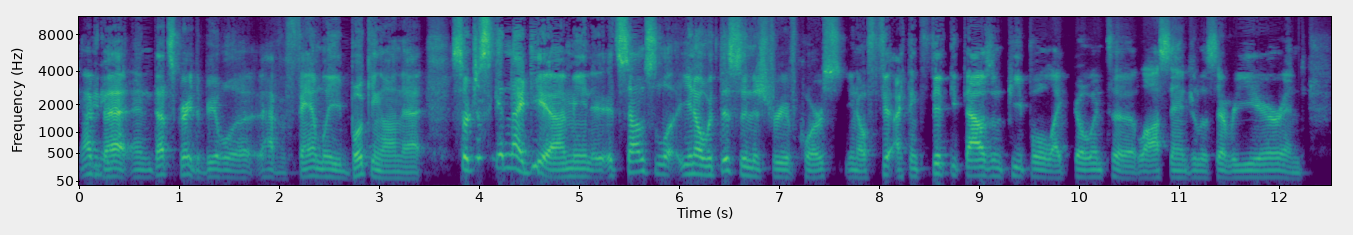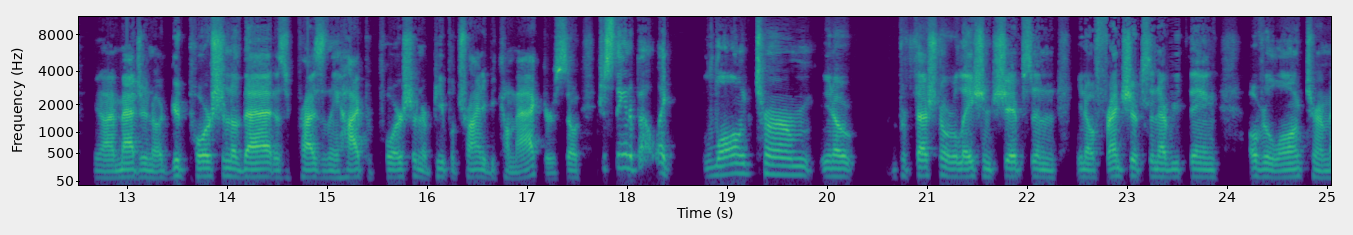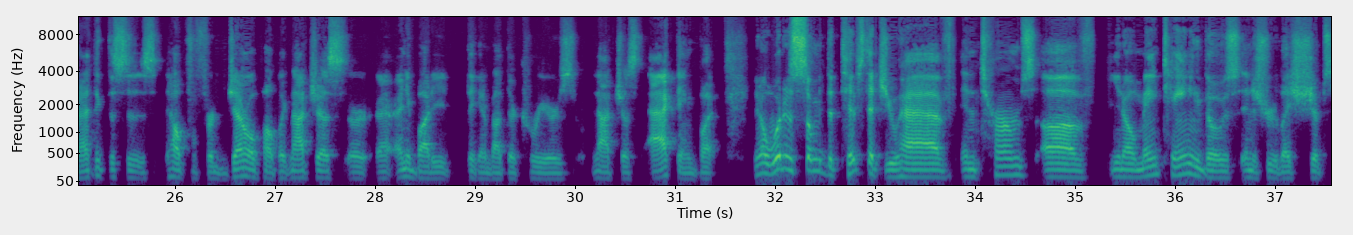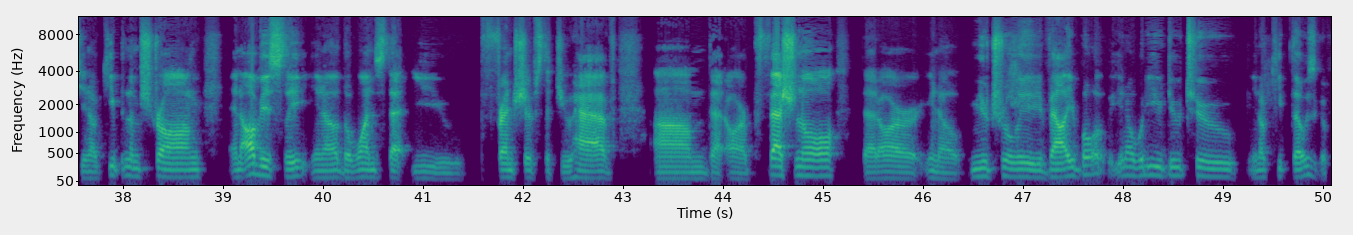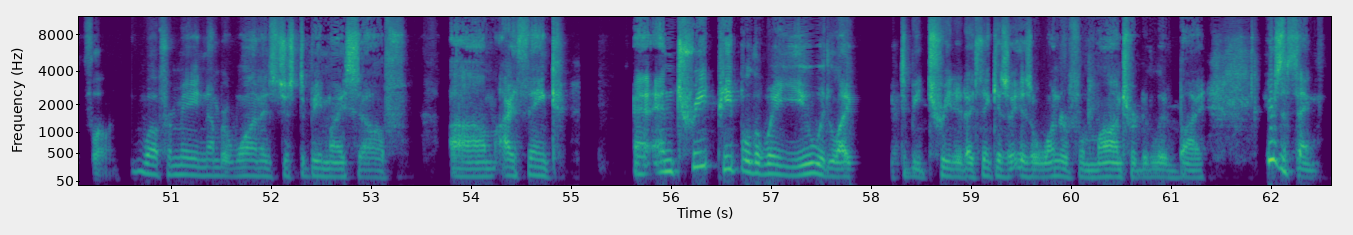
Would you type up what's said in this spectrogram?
I anyway. bet, and that's great to be able to have a family booking on that. So just to get an idea, I mean, it sounds you know with this industry, of course, you know, I think fifty thousand people like go into Los Angeles every year, and you know, I imagine a good portion of that, a surprisingly high proportion, are people trying to become actors. So just thinking about like long term, you know, professional relationships and you know friendships and everything over the long term. And i think this is helpful for the general public not just or anybody thinking about their careers not just acting. But you know what are some of the tips that you have in terms of you know maintaining those industry relationships you know keeping them strong? And obviously you know the ones that you friendships that you have um, that are professional that are you know mutually valuable you know what do you do to you know keep those flowing? Well for me number one is just to be myself. Um, i think and, and, treat people the way you would like to be treated i think is a, is a wonderful mantra to live by. Here's the thing.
